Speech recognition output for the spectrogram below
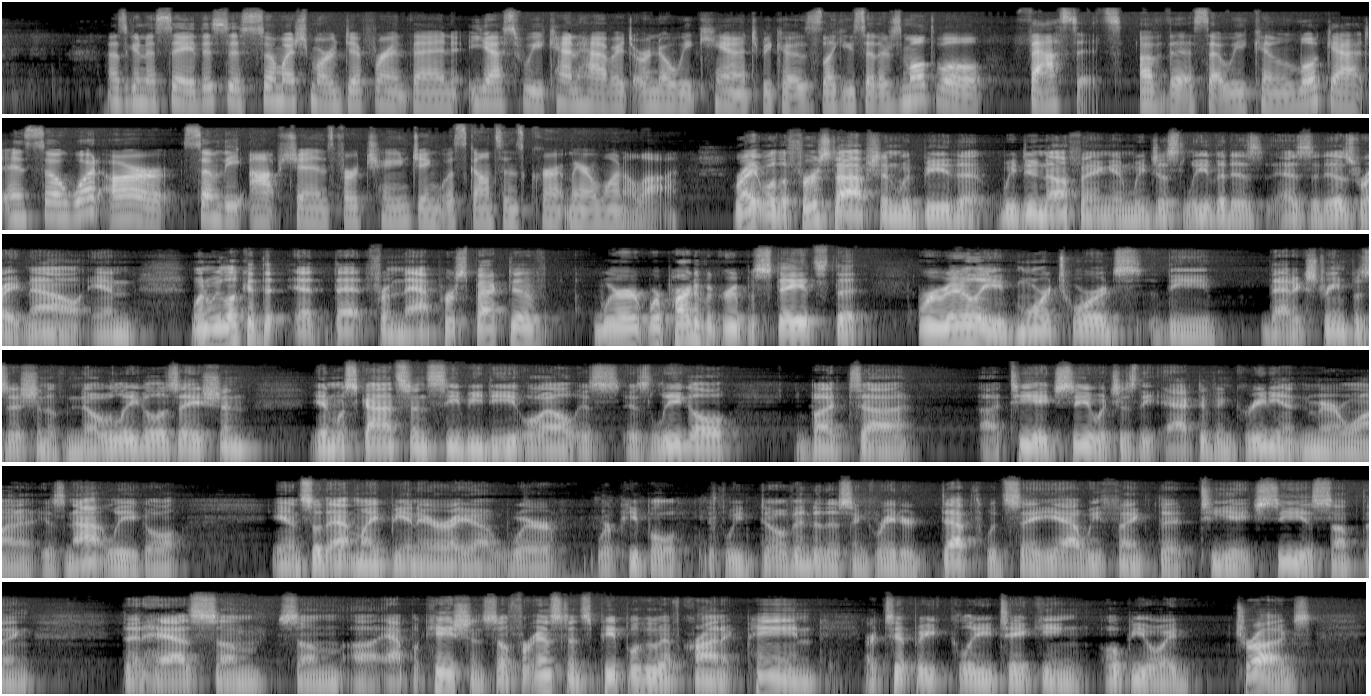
I was going to say, this is so much more different than yes, we can have it or no, we can't, because, like you said, there's multiple facets of this that we can look at. And so, what are some of the options for changing Wisconsin's current marijuana law? Right. Well, the first option would be that we do nothing and we just leave it as, as it is right now. And when we look at, the, at that from that perspective, we're we're part of a group of states that we're really more towards the that extreme position of no legalization. In Wisconsin, CBD oil is is legal, but uh, uh, THC, which is the active ingredient in marijuana, is not legal, and so that might be an area where where people, if we dove into this in greater depth, would say, yeah, we think that THC is something that has some some uh, application. So, for instance, people who have chronic pain are typically taking opioid drugs,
